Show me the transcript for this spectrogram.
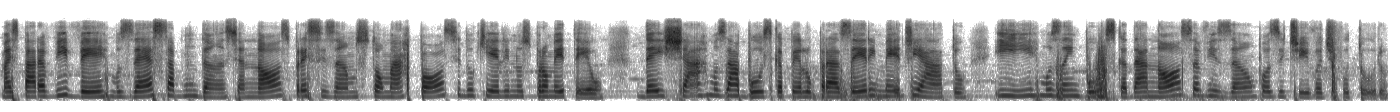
Mas para vivermos essa abundância, nós precisamos tomar posse do que ele nos prometeu, deixarmos a busca pelo prazer imediato e irmos em busca da nossa visão positiva de futuro,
